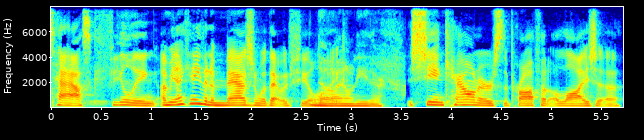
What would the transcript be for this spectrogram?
task, feeling, I mean, I can't even imagine what that would feel No, like. No, I don't either. She encounters the prophet Elijah,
